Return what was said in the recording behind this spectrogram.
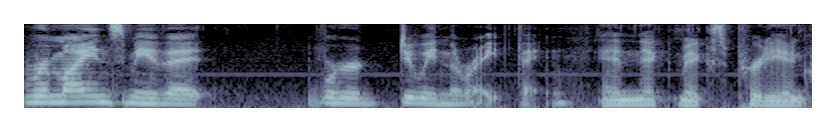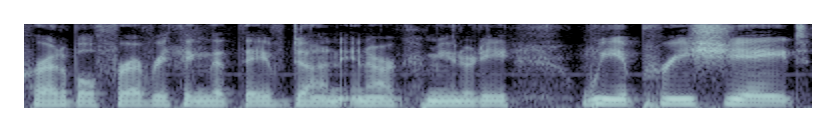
reminds me that we're doing the right thing. And NCMIC's pretty incredible for everything that they've done in our community. We appreciate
